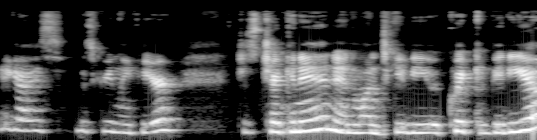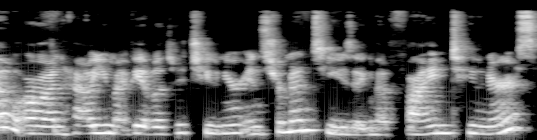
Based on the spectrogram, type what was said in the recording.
Hey guys, Miss Greenleaf here. Just checking in and want to give you a quick video on how you might be able to tune your instrument using the fine tuners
